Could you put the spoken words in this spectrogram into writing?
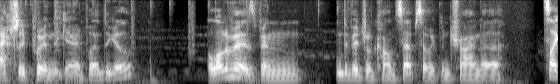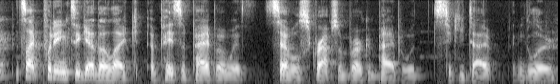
actually putting the game plan together. A lot of it has been individual concepts that we've been trying to it's like it's like putting together like a piece of paper with several scraps of broken paper with sticky tape and glue.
